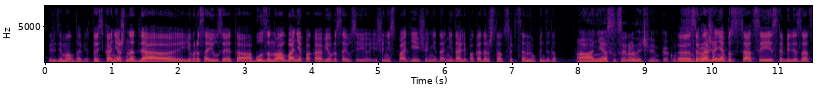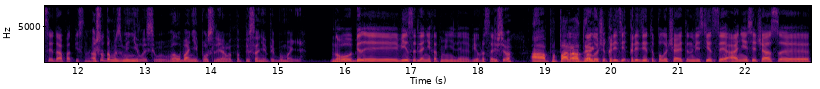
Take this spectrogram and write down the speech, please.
Впереди Молдавии. То есть, конечно, для Евросоюза это обуза, но Албания пока в Евросоюз ее еще не спать, ей еще не, да- не дали пока даже статус официального кандидата. А они ассоциированный член? Как вот Э, Соглашение об ассоциации и стабилизации, да, подписано. А что там изменилось в Албании после вот, подписания этой бумаги? Би- э, визы для них отменили в И Евросоюзе. все? А парады... Получ- креди- кредиты получают, инвестиции. Они сейчас э,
